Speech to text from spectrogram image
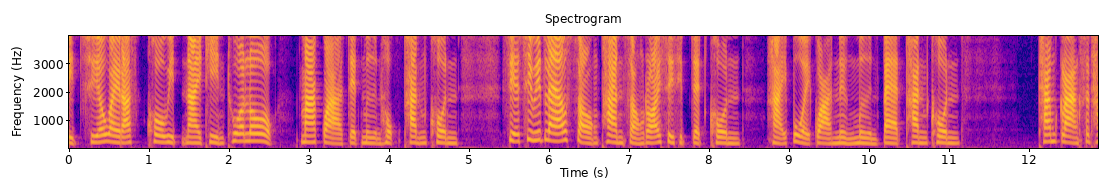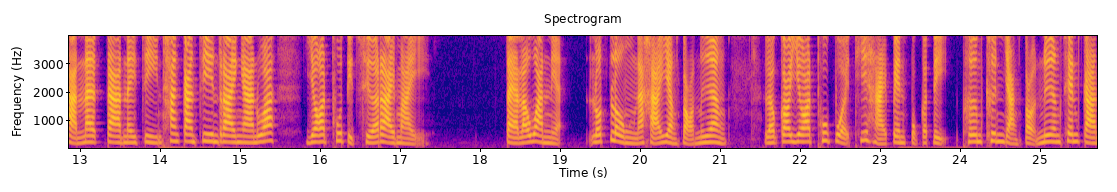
ติดเชื้อไวรัสโควิด -19 ทั่วโลกมากกว่า 76,000 คน เสียชีวิตแล้ว 2,247 คน หายป่วยกว่า 18,000 คนท่ามกลางสถานการณ์ในจีน ทางการจีนรายงานว่ายอดผู้ติดเชื้อรายใหม่ แต่ละวันเนี่ยลดลงนะคะอย่างต่อเนื่อง แล้วก็ยอดผู้ป่วยที่หายเป็นปกติ เพิ่มขึ้นอย่างต่อเนื่องเช่นกัน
